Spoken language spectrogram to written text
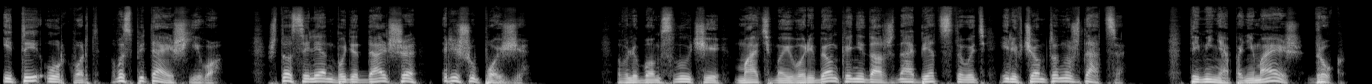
и ты, Урквард, воспитаешь его. Что с Элен будет дальше, решу позже. В любом случае, мать моего ребенка не должна бедствовать или в чем-то нуждаться. Ты меня понимаешь, друг?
